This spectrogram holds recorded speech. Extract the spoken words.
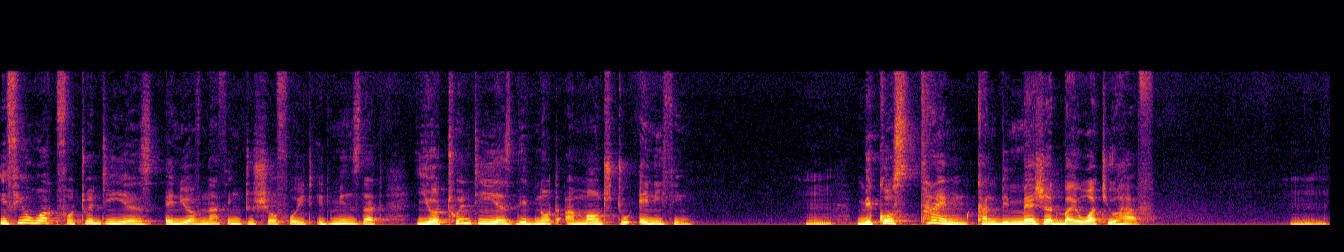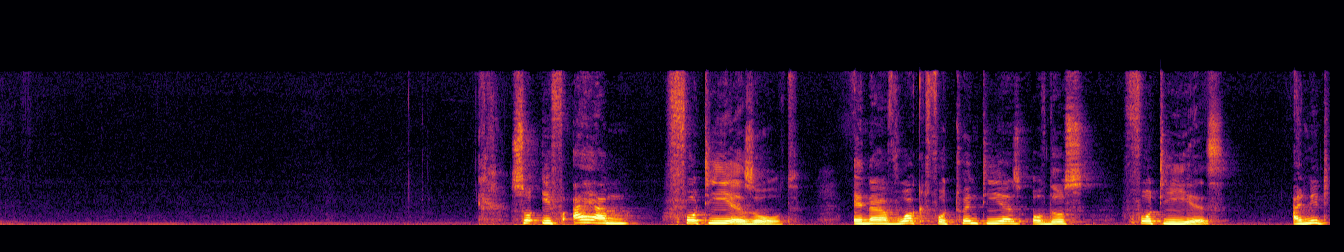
If you work for 20 years and you have nothing to show for it, it means that your 20 years did not amount to anything. Hmm. Because time can be measured by what you have. Hmm. So if I am 40 years old and I have worked for 20 years of those 40 years, I need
